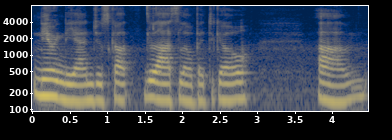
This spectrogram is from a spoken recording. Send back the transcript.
nearing the end, just got the last little bit to go. Um,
